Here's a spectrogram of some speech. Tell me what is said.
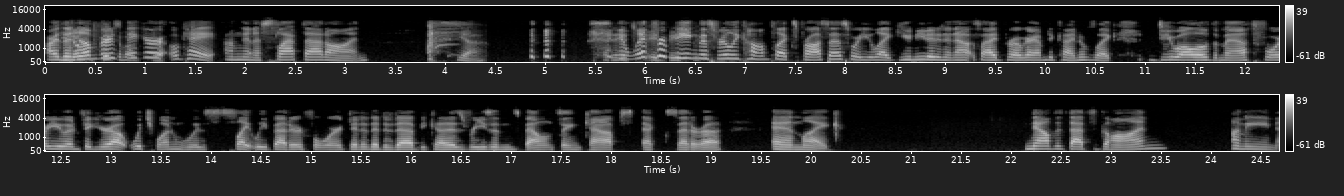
Are the numbers bigger? Gear. Okay, I'm gonna slap that on. Yeah. it went from being this really complex process where you like you needed an outside program to kind of like do all of the math for you and figure out which one was slightly better for da da da da da because reasons, balancing caps, etc. And like now that that's gone, I mean,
